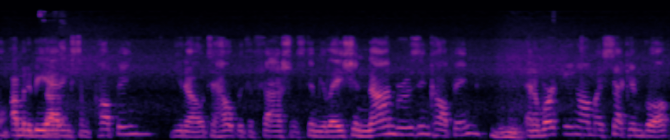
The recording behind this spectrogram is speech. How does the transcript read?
I'm going to be adding some cupping, you know, to help with the fascial stimulation, non-bruising cupping, mm-hmm. and I'm working on my second book.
